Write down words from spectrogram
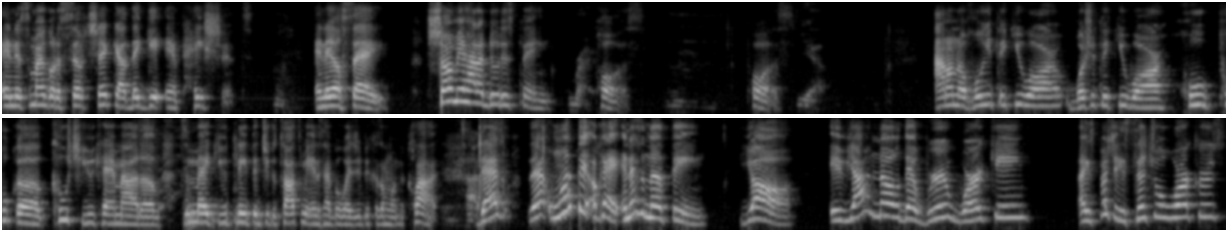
And if somebody go to self checkout, they get impatient, Mhm. and they'll say, "Show me how to do this thing." Right. Pause. Mm, Pause. yeah. I don't know who you think you are, what you think you are, who pu- uh, coochie you came out of to make you think that you could talk to me any type of way just because I'm on the clock. That's that one thing. Okay, and that's another thing, y'all. If y'all know that we're working, like especially essential workers,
